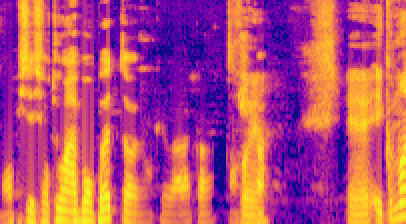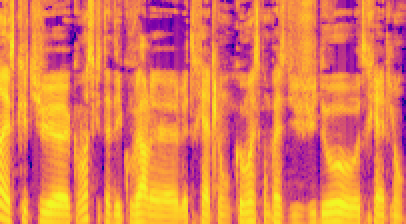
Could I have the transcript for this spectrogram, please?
bon, puis c'est surtout un bon pote, donc voilà quoi. Et comment est-ce que tu comment est-ce que tu as découvert le, le triathlon? Comment est-ce qu'on passe du judo au triathlon?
